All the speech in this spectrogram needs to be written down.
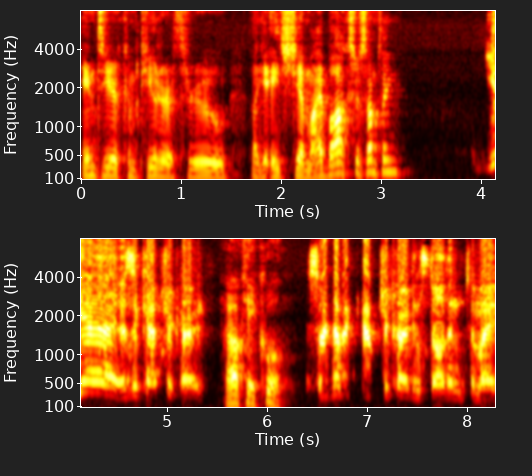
into your computer through like an HDMI box or something. Yeah, it was a capture card. Okay, cool. So I have a capture card installed into my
